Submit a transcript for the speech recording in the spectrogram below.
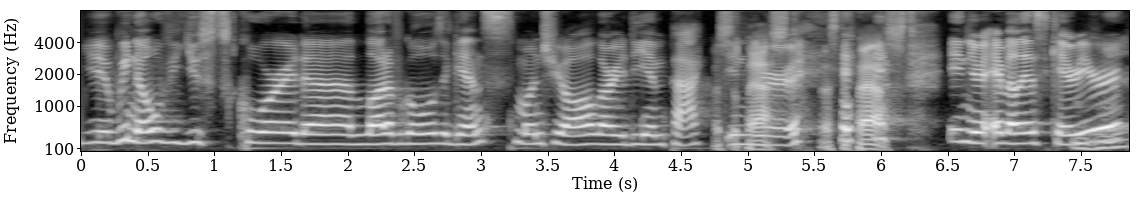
You, we know you scored a lot of goals against Montreal or the impact That's the in past. your That's the past. in your MLS career. Mhm.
